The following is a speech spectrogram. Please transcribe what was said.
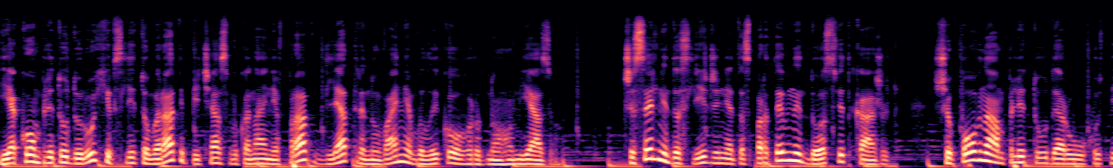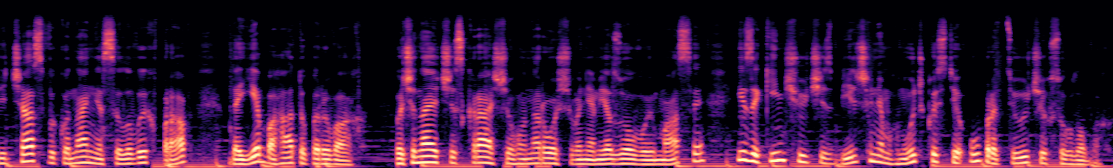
Яку амплітуду рухів слід обирати під час виконання вправ для тренування великого грудного м'язу? Чисельні дослідження та спортивний досвід кажуть, що повна амплітуда руху під час виконання силових вправ дає багато переваг, починаючи з кращого нарощування м'язової маси і закінчуючи збільшенням гнучкості у працюючих суглобах.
